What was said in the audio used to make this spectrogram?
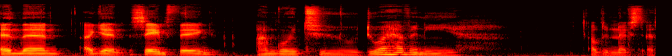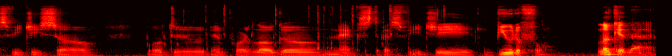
And then again, same thing. I'm going to, do I have any, I'll do next SVG. So we'll do import logo, next SVG. Beautiful. Look at that.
